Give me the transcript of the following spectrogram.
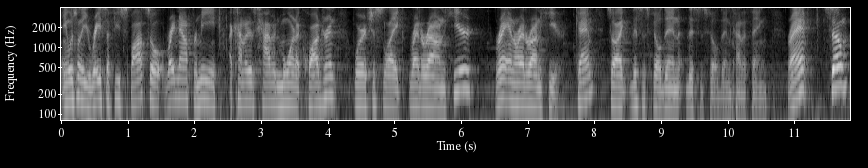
and you just want to erase a few spots so right now for me I kind of just have it more in a quadrant where it's just like right around here right and right around here okay so like this is filled in this is filled in kind of thing right? So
